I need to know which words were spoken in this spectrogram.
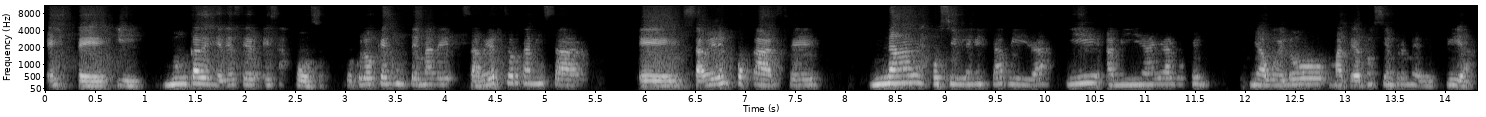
Este, y nunca dejé de hacer esas cosas. Yo creo que es un tema de saberse organizar, eh, saber enfocarse. Nada es posible en esta vida y a mí hay algo que mi abuelo materno siempre me decía,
